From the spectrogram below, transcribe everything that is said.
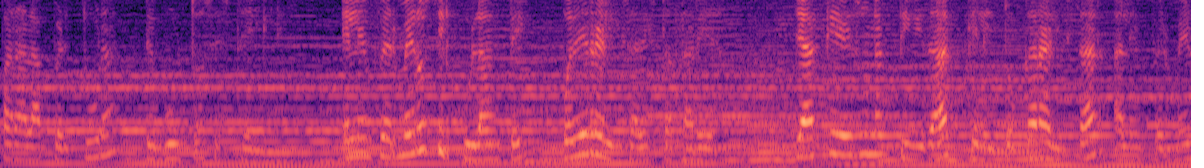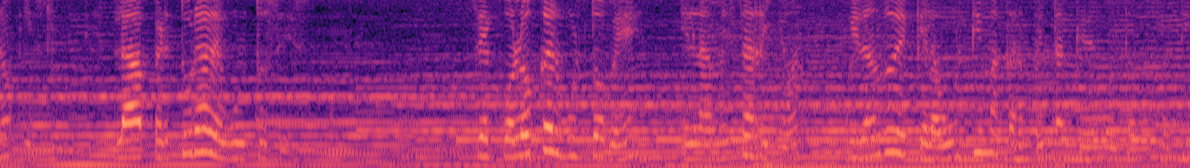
para la apertura de bultos estériles. El enfermero circulante puede realizar esta tarea, ya que es una actividad que le toca realizar al enfermero instrumentista. La apertura de bultos es, se coloca el bulto B en la mesa riñón, cuidando de que la última carpeta quede voltada hacia ti.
